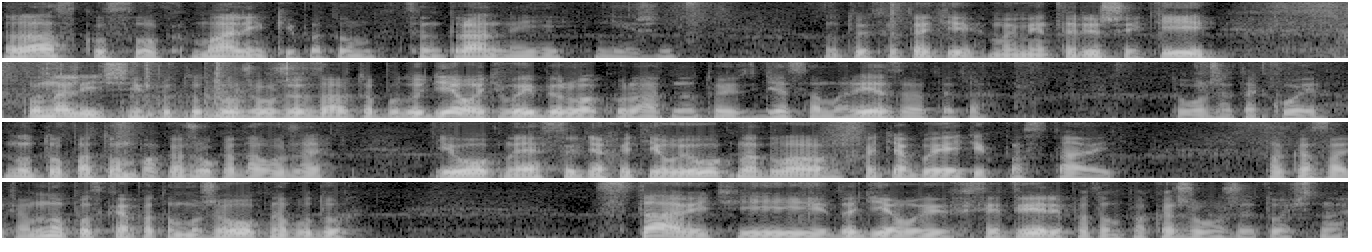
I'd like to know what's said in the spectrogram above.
Раз кусок, маленький, потом центральный и нижний. Ну, то есть вот эти моменты решить. И по наличнику тут тоже уже завтра буду делать, выберу аккуратно, то есть где саморезы, вот это тоже такое. Ну, то потом покажу, когда уже и окна. Я сегодня хотел и окна два хотя бы этих поставить, показать вам. Ну, пускай потом уже окна буду ставить и доделаю все двери, потом покажу уже точно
